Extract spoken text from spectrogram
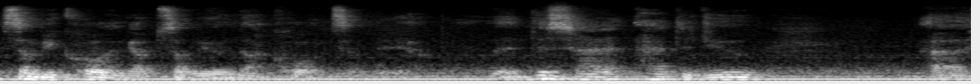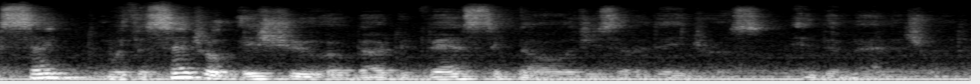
somebody calling up somebody or not calling somebody up. That this had, had to do uh, with the central issue about advanced technologies that are dangerous in their management.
